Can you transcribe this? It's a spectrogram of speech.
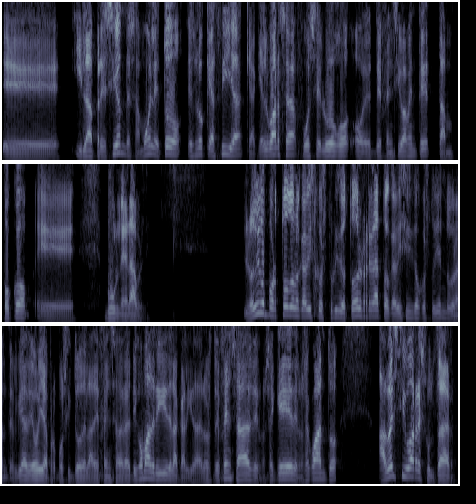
Eh, y la presión de Samuel Eto'o es lo que hacía que aquel Barça fuese luego eh, defensivamente tan poco eh, vulnerable. Lo digo por todo lo que habéis construido, todo el relato que habéis ido construyendo durante el día de hoy a propósito de la defensa del Atlético Madrid, de la calidad de los defensas, de no sé qué, de no sé cuánto. A ver si va a resultar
